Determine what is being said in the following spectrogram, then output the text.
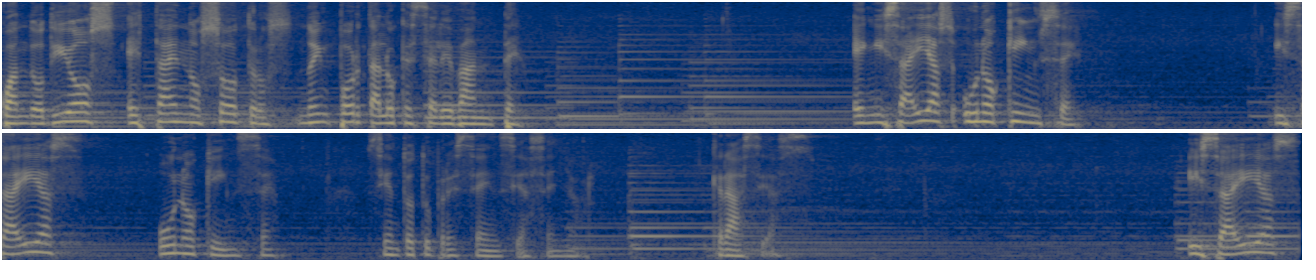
Cuando Dios está en nosotros, no importa lo que se levante. En Isaías 1.15, Isaías 1.15. Siento tu presencia, Señor. Gracias. Isaías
